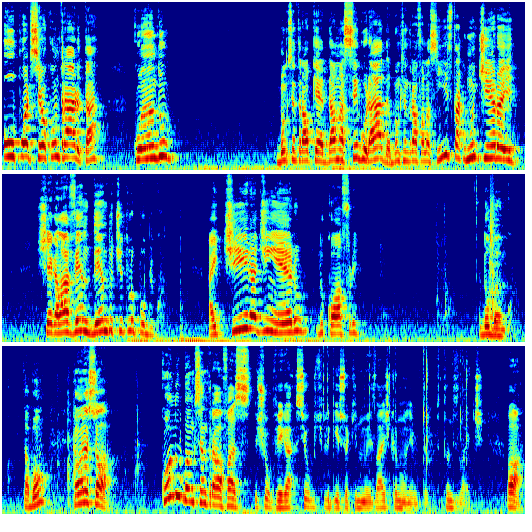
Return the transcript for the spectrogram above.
Ou pode ser ao contrário, tá? Quando o Banco Central quer dar uma segurada, o Banco Central fala assim, está com muito dinheiro aí. Chega lá vendendo título público. Aí tira dinheiro do cofre do banco. Tá bom? Então olha só. Quando o Banco Central faz. Deixa eu ver se eu expliquei isso aqui no meu slide, que eu não lembro tanto slide. Ó,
